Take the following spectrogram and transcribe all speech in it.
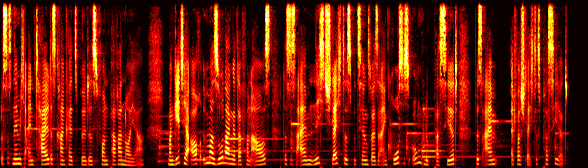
Das ist nämlich ein Teil des Krankheitsbildes von Paranoia. Man geht ja auch immer so lange davon aus, dass es einem nichts Schlechtes bzw. ein großes Unglück passiert, bis einem etwas Schlechtes passiert.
